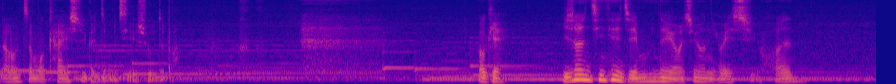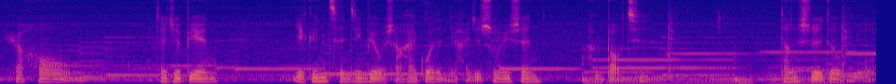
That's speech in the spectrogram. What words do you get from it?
然后怎么开始跟怎么结束的吧？OK。以上今天的节目内容，希望你会喜欢。然后，在这边也跟曾经被我伤害过的女孩子说一声很抱歉。当时的我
